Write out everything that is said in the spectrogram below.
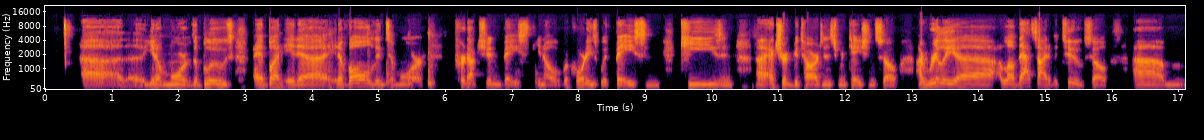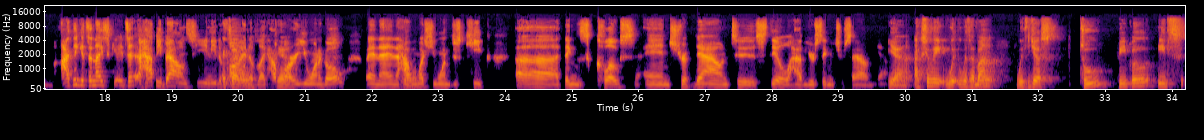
uh, you know more of the blues, uh, but it uh, it evolved into more production based you know recordings with bass and keys and uh, extra guitars and instrumentation. So I really uh, love that side of it too. So um, I think it's a nice, it's a happy balance you need to exactly. find of like how yeah. far you want to go and then how yeah. much you want to just keep uh, things close and stripped down to still have your signature sound. Yeah, yeah. actually, with, with a band with just two people, it's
